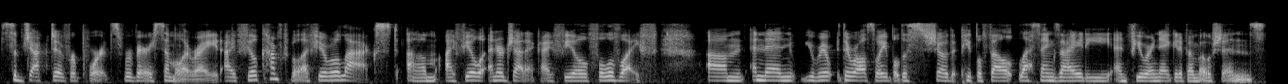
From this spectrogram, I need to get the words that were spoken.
subjective reports were very similar. Right? I feel comfortable. I feel relaxed. Um, I feel energetic. I feel full of life. Um, and then were, they were also able to show that people felt less anxiety and fewer negative emotions.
